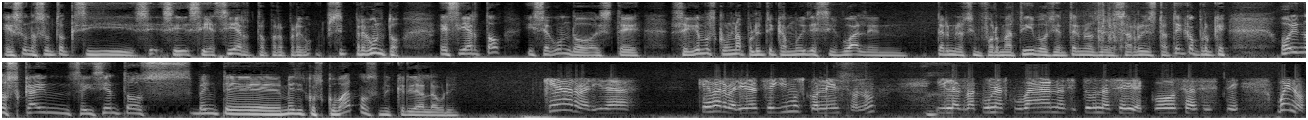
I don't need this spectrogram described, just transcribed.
es un asunto que sí sí sí, sí es cierto pero pregunto es cierto y segundo este seguimos con una política muy desigual en términos informativos y en términos de desarrollo estratégico porque hoy nos caen 620 médicos cubanos mi querida Lauri. Qué barbaridad qué barbaridad seguimos con eso no y las vacunas cubanas y toda una serie de cosas. Este, bueno,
